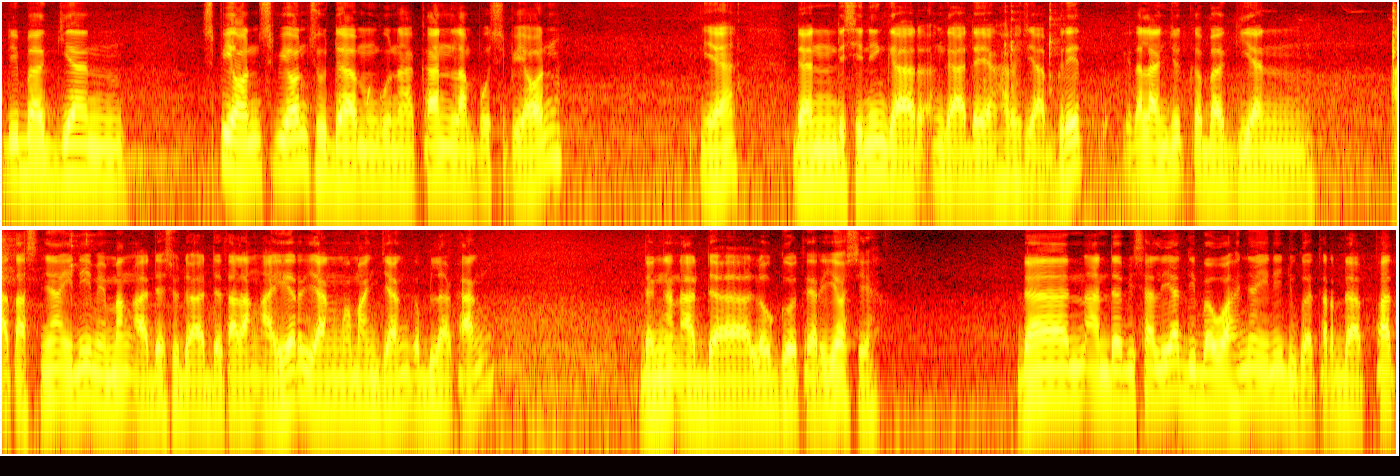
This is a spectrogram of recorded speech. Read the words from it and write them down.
Di bagian spion spion sudah menggunakan lampu spion ya. Dan di sini nggak nggak ada yang harus diupgrade. Kita lanjut ke bagian atasnya. Ini memang ada sudah ada talang air yang memanjang ke belakang dengan ada logo Terios ya. Dan anda bisa lihat di bawahnya ini juga terdapat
